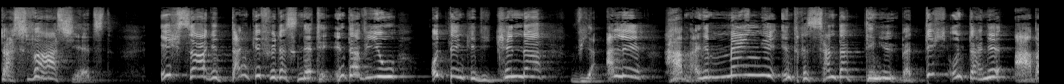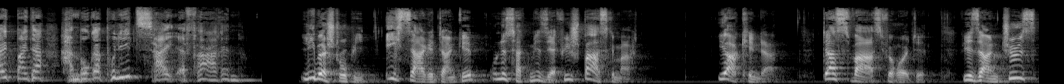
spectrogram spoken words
das war's jetzt. Ich sage danke für das nette Interview und denke, die Kinder, wir alle haben eine Menge interessanter Dinge über dich und deine Arbeit bei der Hamburger Polizei erfahren. Lieber Struppi, ich sage danke und es hat mir sehr viel Spaß gemacht. Ja, Kinder, das war's für heute. Wir sagen Tschüss,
